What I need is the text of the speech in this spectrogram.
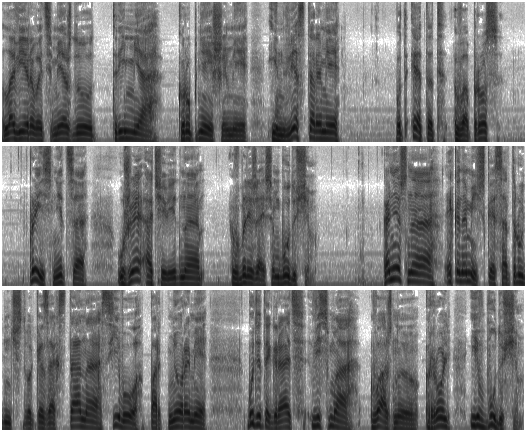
лавировать между тремя крупнейшими инвесторами, вот этот вопрос прояснится уже, очевидно, в ближайшем будущем. Конечно, экономическое сотрудничество Казахстана с его партнерами будет играть весьма важную роль и в будущем.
